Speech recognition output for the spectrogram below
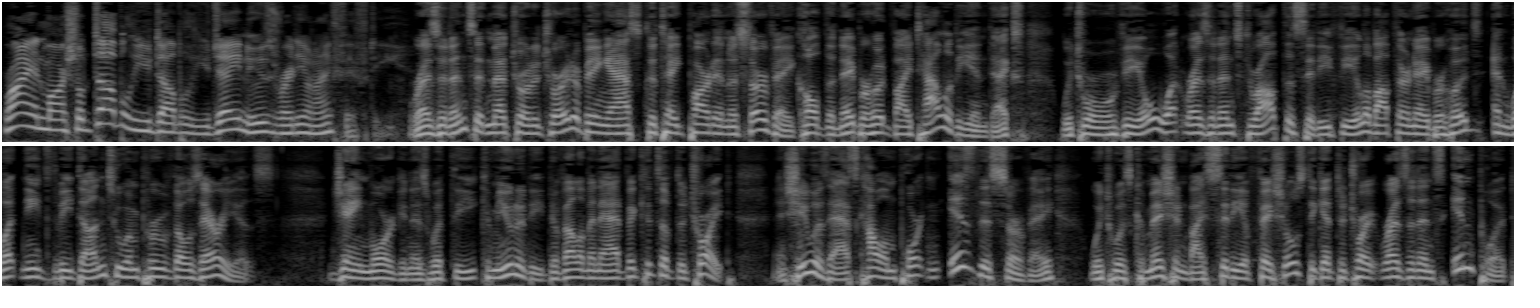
Ryan Marshall, WWJ News Radio 950. Residents in Metro Detroit are being asked to take part in a survey called the Neighborhood Vitality Index, which will reveal what residents throughout the city feel about their neighborhoods and what needs to be done to improve those areas. Jane Morgan is with the Community Development Advocates of Detroit, and she was asked how important is this survey, which was commissioned by city officials to get Detroit residents' input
